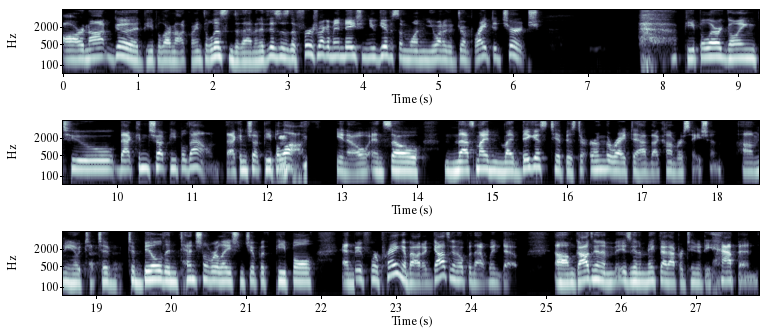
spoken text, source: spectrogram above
are not good, people are not going to listen to them. And if this is the first recommendation you give someone, you want to jump right to church people are going to that can shut people down. That can shut people mm-hmm. off you know? And so that's my my biggest tip is to earn the right to have that conversation. Um you know to to to build intentional relationship with people. And if we're praying about it god's going to open that window. Um god's going to is going to make that opportunity happen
